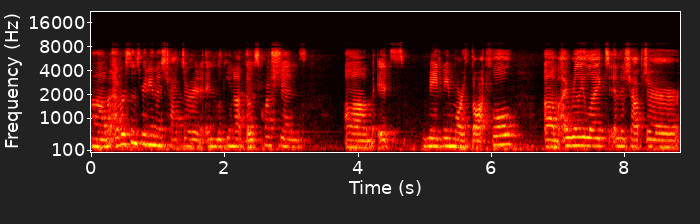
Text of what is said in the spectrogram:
Um, ever since reading this chapter and, and looking at those questions, um, it's made me more thoughtful. Um, I really liked in the chapter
